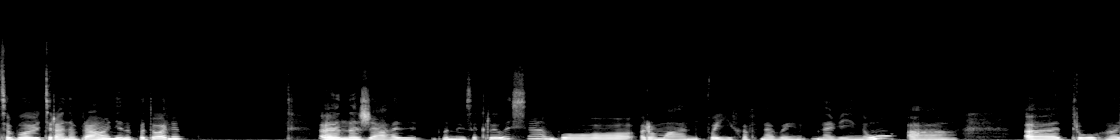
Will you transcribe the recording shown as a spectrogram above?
Це було ветерана Брауні на Подолі. Е, на жаль, вони закрилися, бо Роман поїхав на війну, а, а друга,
